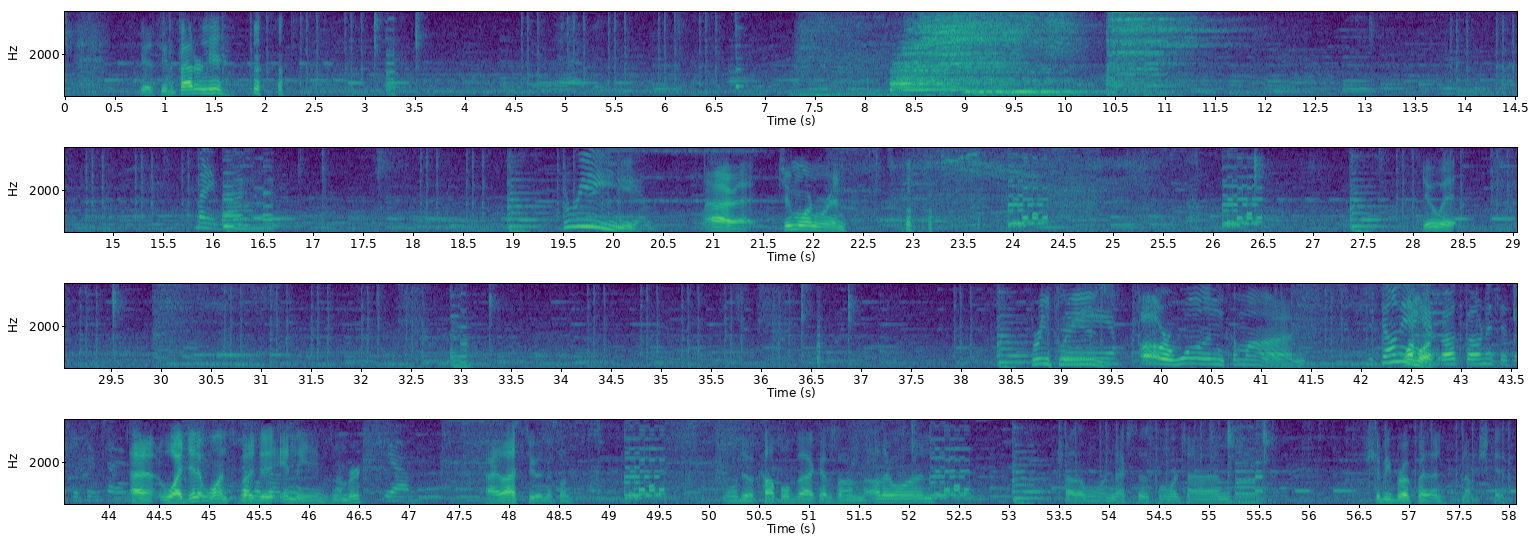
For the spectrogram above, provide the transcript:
You guys see the pattern here? bonuses at the same time. Uh, well, I did it once, but I Double did it in the bonus. games, remember? yeah. All right, last two in this one. And we'll do a couple backups on the other one. Try the one next to this one more time. Should be broke by then. No, I'm just kidding.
